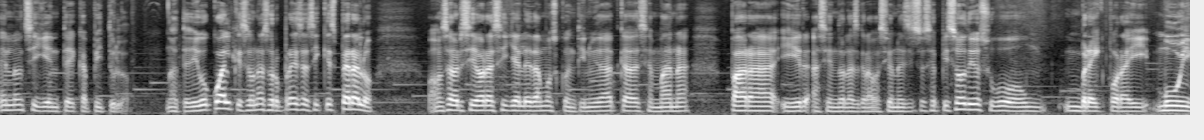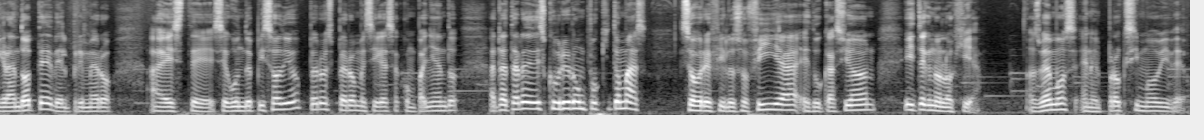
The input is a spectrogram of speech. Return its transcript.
en el siguiente capítulo. No te digo cuál, que sea una sorpresa, así que espéralo. Vamos a ver si ahora sí ya le damos continuidad cada semana para ir haciendo las grabaciones de estos episodios. Hubo un, break por ahí muy grandote del primero a este segundo episodio, pero espero me sigas acompañando a tratar de descubrir un poquito más sobre filosofía, educación y tecnología. Nos vemos en el próximo video.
